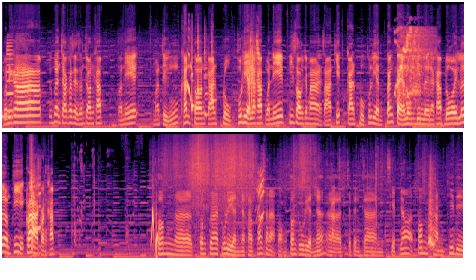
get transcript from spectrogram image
สวัสดีครับเพื่อนๆชาวเกษตรสัญจรครับ วันนี้ มาถึงขั้นตอนการปลูกทุเรียนแล้วครับ วันนี้พี่ซองจะมาสาธิตการปลูกทุเรียนตั้งแต่ลงดินเลยนะครับ โดยเริ่มที่กล้าก่อนครับ ต้นเอ่อต้นกล้าทุเรียนนะครับลักษณะของต้นทุเรียนเนี่ยเอ่อจะเป็นการเสียบยอดต้นพันธุ์ที่ดี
